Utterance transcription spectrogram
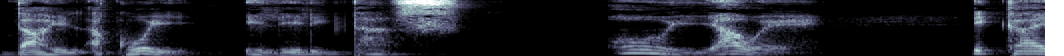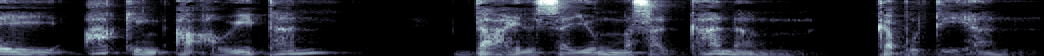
dahil ako'y ililigtas. O Yahweh, ikay aking aawitan dahil sa iyong masaganang kabutihan.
